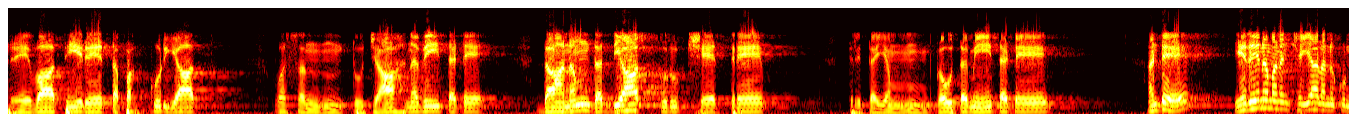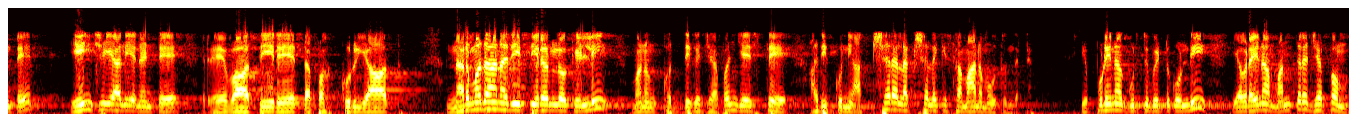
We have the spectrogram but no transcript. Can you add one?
రేవాతీరే తపఃకుర్యాత్ వసంతు జాహ్నవీ తటే దానం దద్యాత్ కురుక్షేత్రే త్రితయం గౌతమీ తటే. అంటే ఏదైనా మనం చేయాలనుకుంటే ఏం చేయాలి అనంటే రేవాతీరే తపఃకుర్యాత్. నర్మదా నదీ తీరంలోకి వెళ్ళి మనం కొద్దిగా జపం చేస్తే అది కొన్ని అక్షర లక్షలకి సమానమవుతుందట. ఎప్పుడైనా గుర్తుపెట్టుకోండి ఎవరైనా మంత్ర జపం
